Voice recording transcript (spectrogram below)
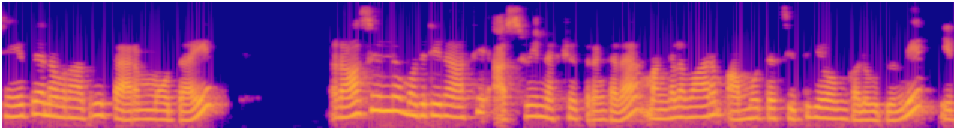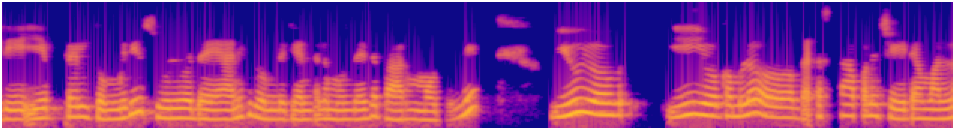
చైత్ర నవరాత్రులు ప్రారంభమవుతాయి. రాశుల్లో మొదటి రాశి అశ్విన్ నక్షత్రం కదా. మంగళవారం అమృత సిద్ధి యోగం కలుగుతుంది. ఇది ఏప్రిల్ తొమ్మిది సూర్యోదయానికి రెండు గంటల ముందైతే ప్రారంభమవుతుంది. ఈ యోగ ఈ యోగంలో ఘటస్థాపన చేయడం వల్ల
